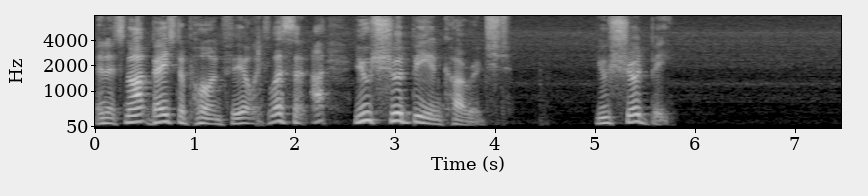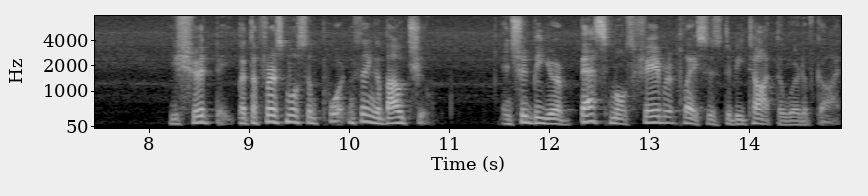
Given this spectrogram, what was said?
And it's not based upon feelings. Listen, I, you should be encouraged. You should be. You should be. But the first most important thing about you, and should be your best, most favorite place, is to be taught the Word of God.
